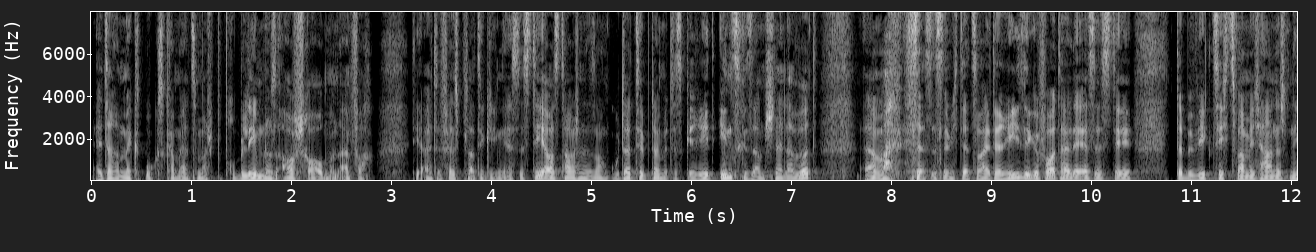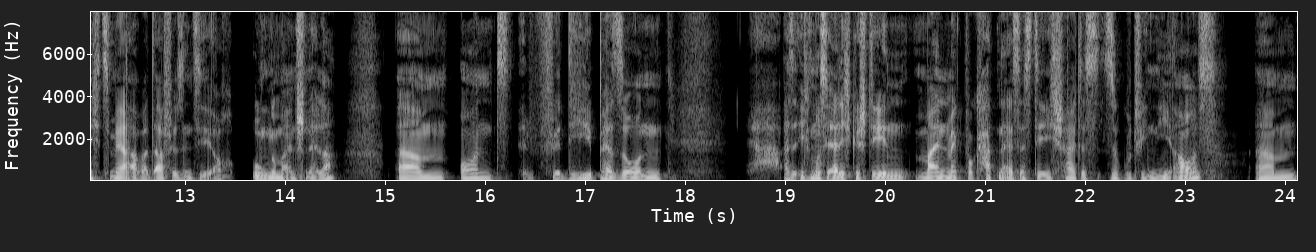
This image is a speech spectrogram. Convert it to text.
Ältere MacBooks kann man ja zum Beispiel problemlos aufschrauben und einfach die alte Festplatte gegen SSD austauschen. Das ist auch ein guter Tipp, damit das Gerät insgesamt schneller wird. Äh, das ist nämlich der zweite riesige Vorteil der SSD. Da bewegt sich zwar mechanisch nichts mehr, aber dafür sind sie auch ungemein schneller. Ähm, und für die Personen, ja, also ich muss ehrlich gestehen, mein MacBook hat eine SSD, ich schalte es so gut wie nie aus. Ähm,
